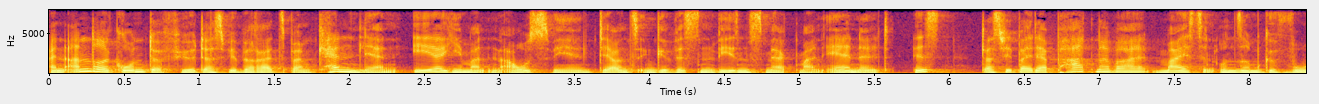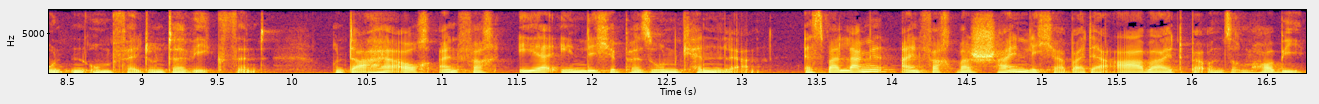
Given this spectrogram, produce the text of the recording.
Ein anderer Grund dafür, dass wir bereits beim Kennenlernen eher jemanden auswählen, der uns in gewissen Wesensmerkmalen ähnelt, ist, dass wir bei der Partnerwahl meist in unserem gewohnten Umfeld unterwegs sind und daher auch einfach eher ähnliche Personen kennenlernen. Es war lange einfach wahrscheinlicher bei der Arbeit, bei unserem Hobby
